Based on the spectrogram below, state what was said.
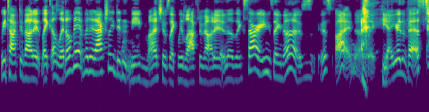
we talked about it like a little bit, but it actually didn't need much. It was like we laughed about it, and I was like, "Sorry." He's like, "No, no, it was, it was fine." I was like, "Yeah, you're the best."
